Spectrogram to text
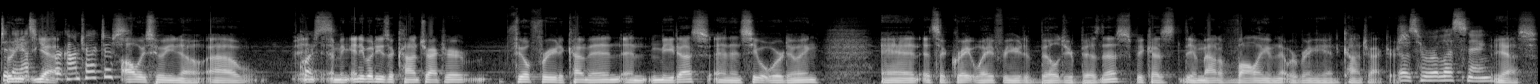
Do they do ask you for contractors? Always who you know. Uh, course. I mean, anybody who's a contractor, feel free to come in and meet us, and then see what we're doing. And it's a great way for you to build your business because the amount of volume that we're bringing in contractors. Those who are listening. Yes.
